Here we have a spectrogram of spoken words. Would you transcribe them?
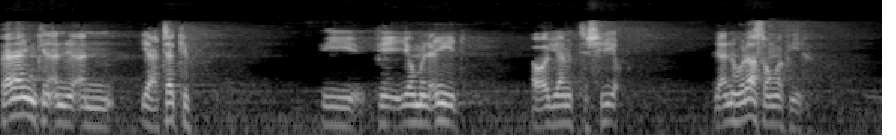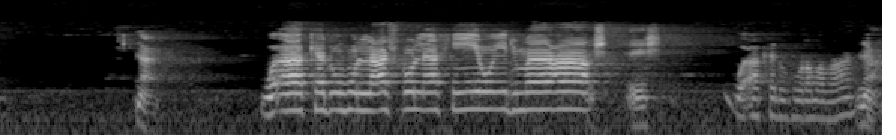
فلا يمكن أن أن يعتكف في في يوم العيد أو أيام التشريق لأنه لا صوم فيها. نعم. وآكده العشر الأخير إجماعا. إيش, إيش؟ وآكده رمضان. نعم.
